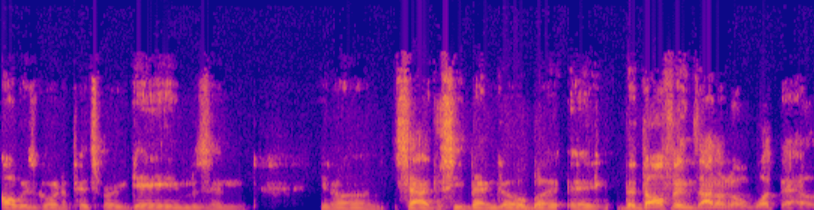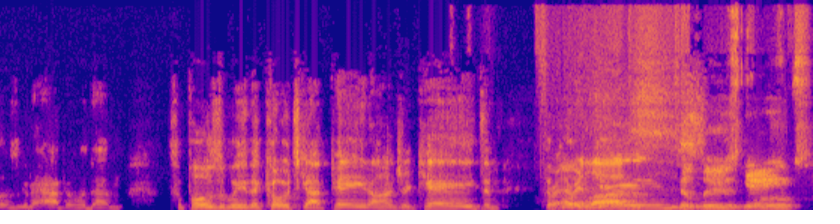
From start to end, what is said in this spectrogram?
always going to Pittsburgh games and you know, sad to see Ben go, but hey, the Dolphins, I don't know what the hell is going to happen with them. Supposedly the coach got paid 100k to, to For every loss. To lose games.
